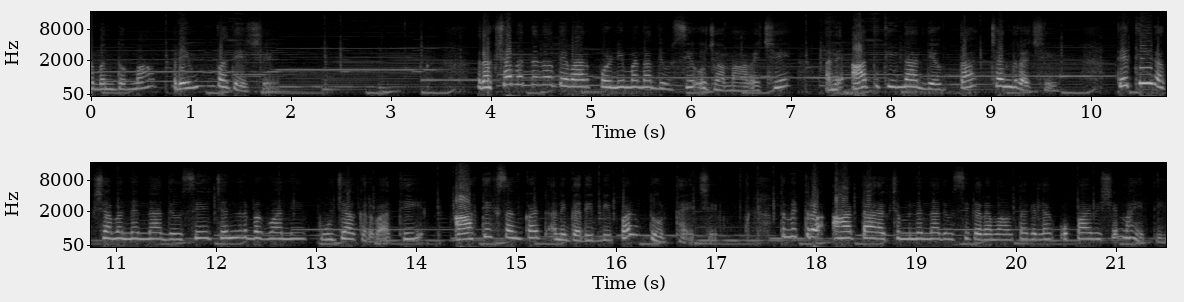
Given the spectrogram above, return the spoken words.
સંબંધોમાં પ્રેમ વધે છે. રક્ષાબંધનનો તહેવાર પૂર્ણિમાના દિવસે ઉજવવામાં આવે છે અને આ તિથિના દેવતા ચંદ્ર છે. તેથી રક્ષાબંધનના દિવસે ચંદ્ર ભગવાનની પૂજા કરવાથી આર્થિક સંકટ અને ગરીબી પણ દૂર થાય છે. તો મિત્રો, આ હતા રક્ષાબંધનના દિવસે કરવામાં આવતા કેટલાક ઉપાય વિશે માહિતી.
